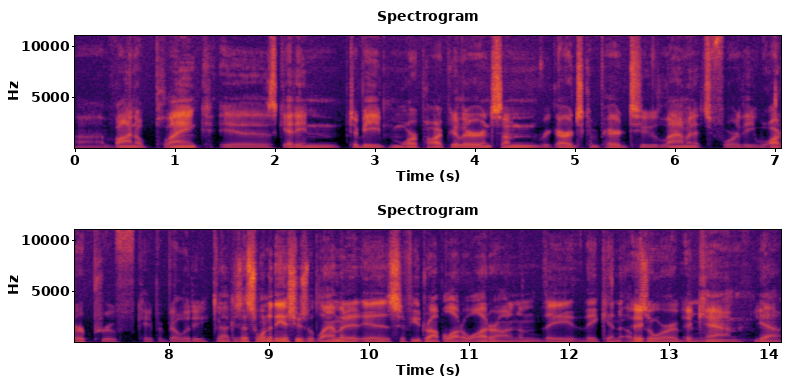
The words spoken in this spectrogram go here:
Uh, vinyl plank is getting to be more popular in some regards compared to laminates for the waterproof capability. because that's one of the issues with laminate is if you drop a lot of water on them, they they can absorb. It and, can. Yeah.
